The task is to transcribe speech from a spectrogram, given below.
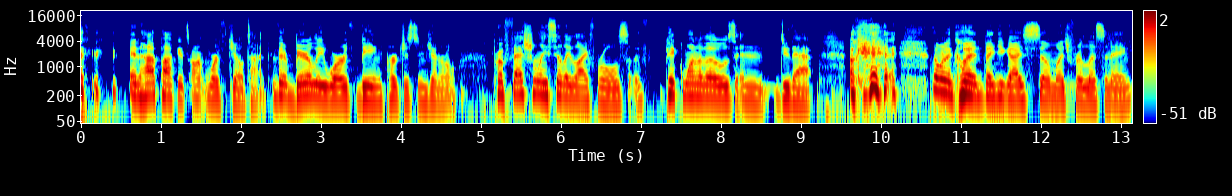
and Hot Pockets aren't worth jail time. They're barely worth being purchased in general. Professionally silly life rules. Pick one of those and do that. Okay. I want to go ahead and thank you guys so much for listening.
